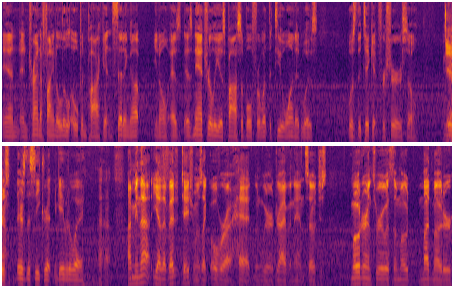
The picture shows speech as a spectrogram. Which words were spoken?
and, and trying to find a little open pocket and setting up, you know, as, as naturally as possible for what the teal wanted was was the ticket for sure. So Yeah. there's there's the secret. Gave it away. Uh-huh. I mean that yeah, the vegetation was like over our head when we were driving in. So just motoring through with the mo- mud motor,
